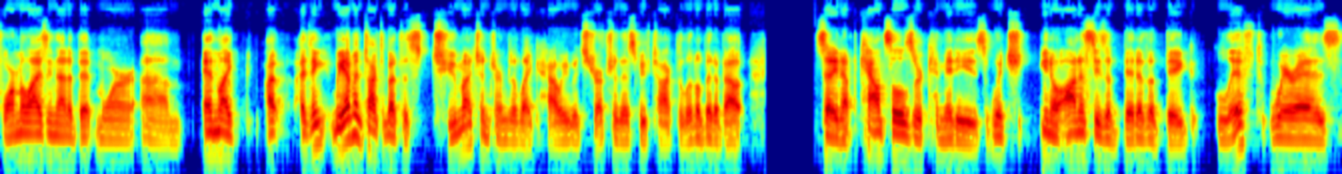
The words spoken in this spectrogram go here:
formalizing that a bit more um, and like I, I think we haven't talked about this too much in terms of like how we would structure this we've talked a little bit about setting up councils or committees which you know honestly is a bit of a big lift whereas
